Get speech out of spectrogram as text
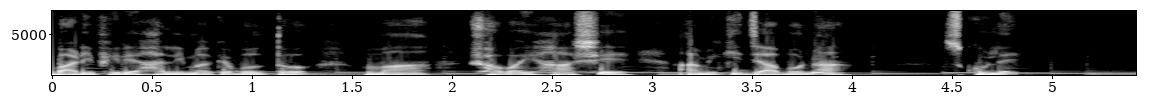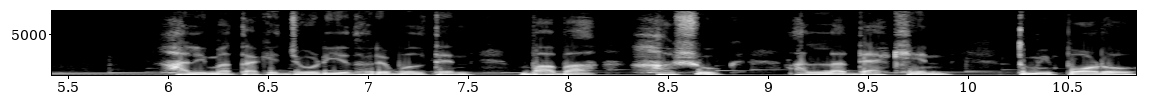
বাড়ি ফিরে হালিমাকে বলতো, মা, সবাই হাসে, আমি কি যাব না? স্কুলে? হালিমা তাকে জড়িয়ে ধরে বলতেন, বাবা, হাসুক, আল্লাহ দেখেন, তুমি পড়ো,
